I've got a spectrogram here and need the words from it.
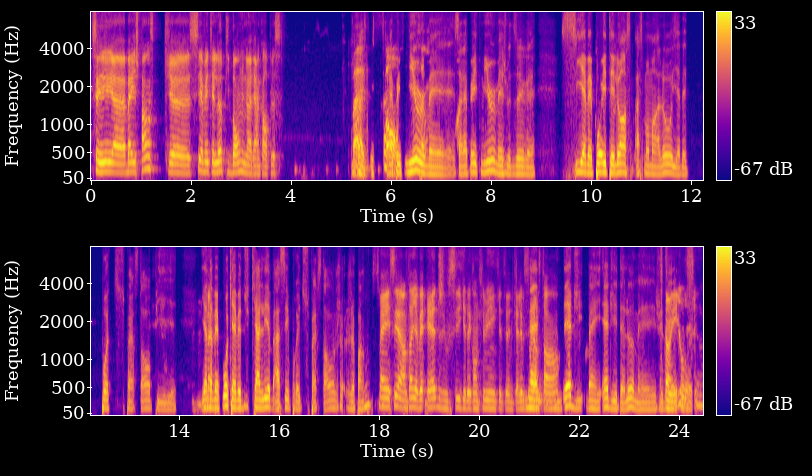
C'est, euh, ben, je pense que s'il avait été là, puis bon, il en aurait encore plus. Ben, ça aurait bon, pu être mieux, mais ça aurait pu être mieux, mais je veux dire, euh, s'il n'avait pas été là en à ce moment-là, il n'y avait pas de superstar, puis il n'y en Ben- avait pas qui avait du calibre assez pour être superstar, je, je pense. Ben, sais, en même temps, il y avait Edge aussi qui était contre lui, qui était une calibre Ben, superstar. Edge, il- ben, Edge il était là, mais je veux dire, euh.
